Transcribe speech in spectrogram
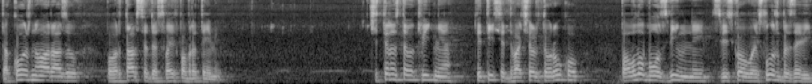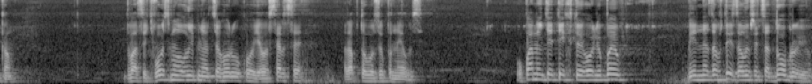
та кожного разу повертався до своїх побратимів. 14 квітня 2024 року Павло був звільнений з військової служби за віком. 28 липня цього року його серце раптово зупинилося. У пам'яті тих, хто його любив, він назавжди залишиться доброю,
